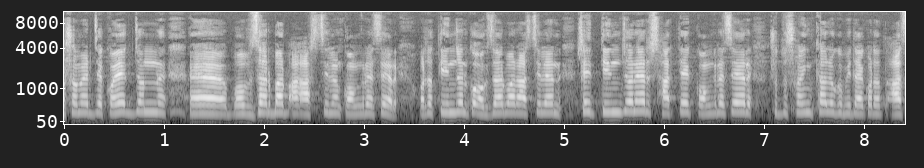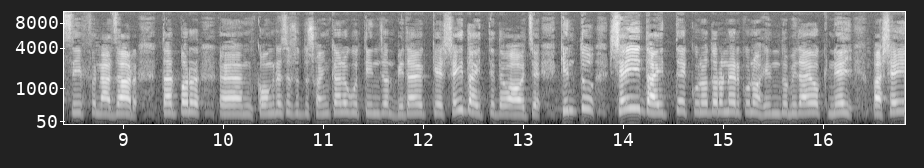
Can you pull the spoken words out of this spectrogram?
অসমের যে কয়েকজন অবজারভার আসছিলেন কংগ্রেসের, অর্থাৎ তিনজন অবজারভার আসছিলেন, সেই তিনজনের সাথে কংগ্রেসের শুধু সংখ্যালঘু বিধায়ক অর্থাৎ আসিফ নাজার, তারপর কংগ্রেসের শুধু সংখ্যালঘু তিনজন বিধায়ককে সেই দায়িত্বে দেওয়া হয়েছে। কিন্তু সেই দায়িত্বে কোনো ধরনের কোনো হিন্দু বিধায়ক নেই। বা সেই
